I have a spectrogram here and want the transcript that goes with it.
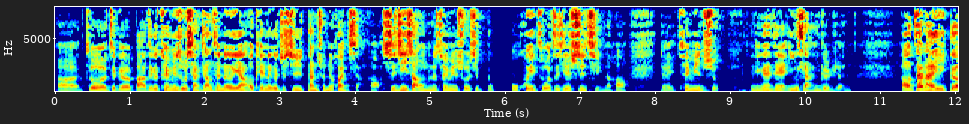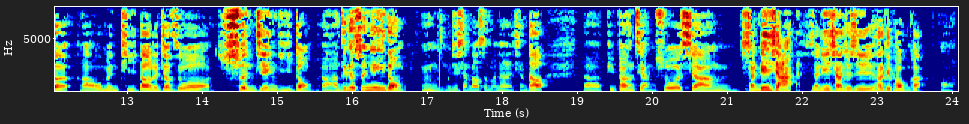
啊、做这个把这个催眠术想象成那个样，OK，那个就是单纯的幻想，哈，实际上我们的催眠术是不不会做这些事情的，哈，对，催眠术，你看现在影响一个人，好，再来一个啊，我们提到的叫做瞬间移动啊，这个瞬间移动，嗯，我就想到什么呢？想到。啊、呃，比方讲说像闪电侠，闪电侠就是它可以跑很快啊。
